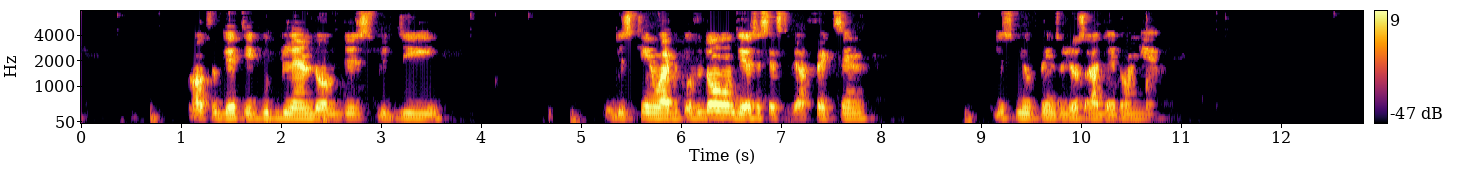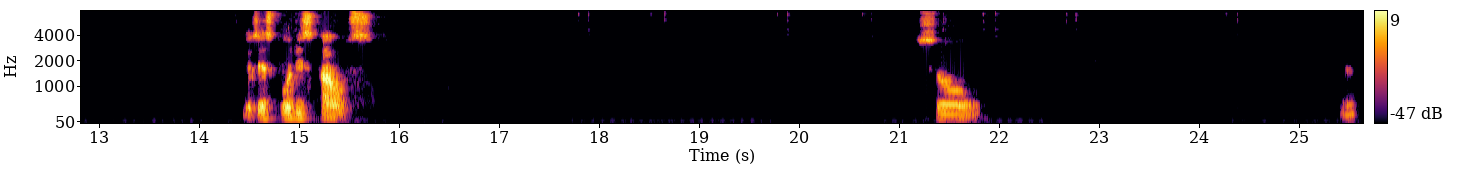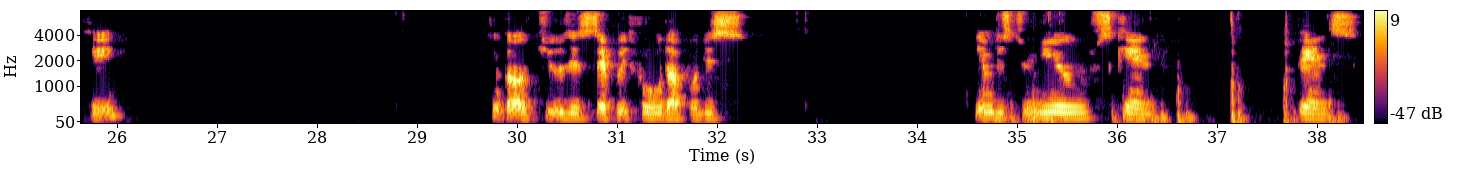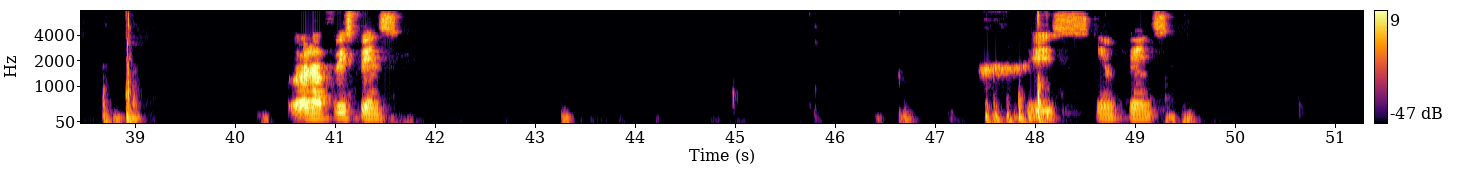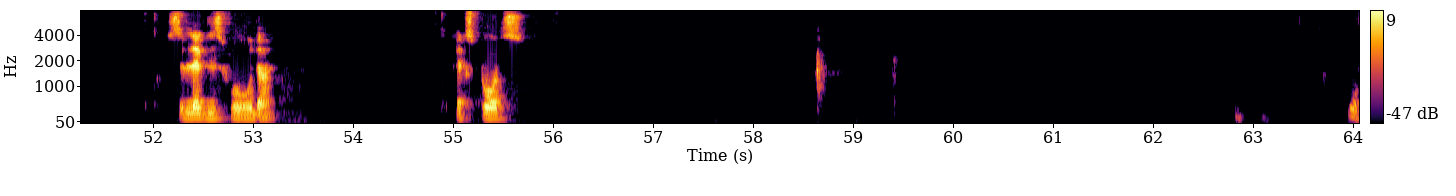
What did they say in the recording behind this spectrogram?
how to get a good blend of this with the with the skin white because we don't want the SSS to be affecting this new paint we just added on here. Let's export this out so okay. I think I'll choose a separate folder for this. Name this to new skin paints paints face skin paints. Select this folder. Export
